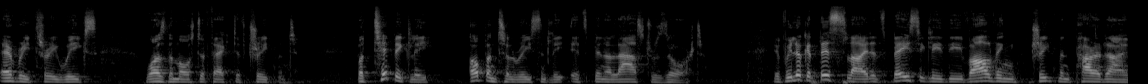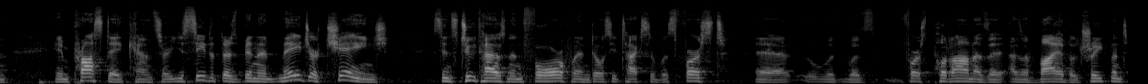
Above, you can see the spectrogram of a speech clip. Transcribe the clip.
every three weeks was the most effective treatment. But typically, up until recently, it's been a last resort. If we look at this slide, it's basically the evolving treatment paradigm in prostate cancer. You see that there's been a major change since 2004 when docetaxel was first, uh, was, was first put on as a, as a viable treatment,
